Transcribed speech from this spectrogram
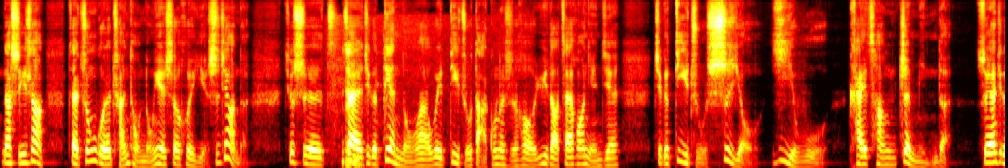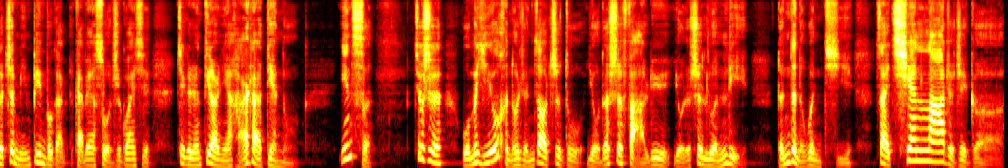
那实际上，在中国的传统农业社会也是这样的。就是在这个佃农啊为地主打工的时候，遇到灾荒年间，这个地主是有义务开仓证明的。虽然这个证明并不改改变所有制关系，这个人第二年还是他的佃农。因此，就是我们也有很多人造制度，有的是法律，有的是伦理等等的问题，在牵拉着这个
